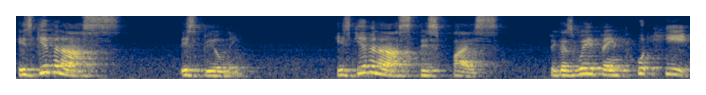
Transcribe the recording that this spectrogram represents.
He's given us this building. He's given us this place because we've been put here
